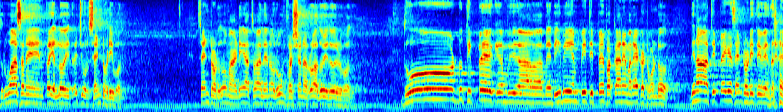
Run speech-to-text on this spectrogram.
ದುರ್ವಾಸನೆ ಅಂತ ಎಲ್ಲೋ ಇದ್ದರೆ ಚೂರು ಸೆಂಟ್ ಹೊಡಿಬೋದು. ಸೆಂಟ್ ಹೊಡೆದು ಮಾಡಿ, ಅಥವಾ ಅಲ್ಲೇನೋ ರೂಮ್ ಫ್ರೆಶನರು ಅದು ಇದು ಇಡ್ಬೋದು. ದೊಡ್ಡ ತಿಪ್ಪೆ ಬಿ ಬಿ ಎಂ ಪಿ ತಿಪ್ಪೆ ಪಕ್ಕನೇ ಮನೆ ಕಟ್ಕೊಂಡು ದಿನ ತಿಪ್ಪೆಗೆ ಸೆಂಟ್ ಹೊಡಿತೀವಿ ಅಂದರೆ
